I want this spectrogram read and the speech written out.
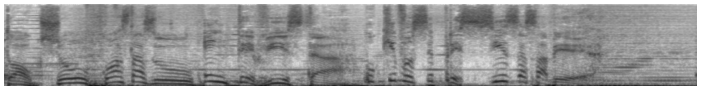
Talk Show Costa Azul. Entrevista. O que você precisa saber?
